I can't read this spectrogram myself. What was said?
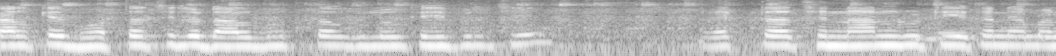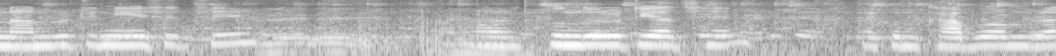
কালকের ভর্তা ছিল, ডাল ভর্তা, ওগুলোও খেয়ে ফেলছি। একটা আছে নান রুটি, এখানে আমরা নান রুটি নিয়ে এসেছি। আর তন্দুর রুটি আছে, এখন খাব আমরা।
